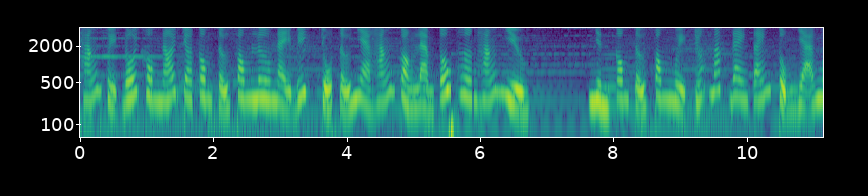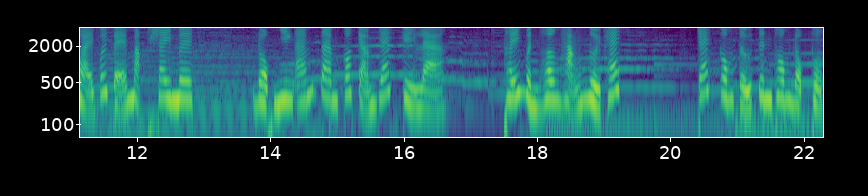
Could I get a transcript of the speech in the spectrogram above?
Hắn tuyệt đối không nói cho công tử phong lưu này biết chủ tử nhà hắn còn làm tốt hơn hắn nhiều. Nhìn công tử phong nguyệt trước mắt đang tán tụng giả ngoại với vẻ mặt say mê, Đột nhiên ám tam có cảm giác kỳ lạ. Thấy mình hơn hẳn người khác. Trác công tử tinh thông độc thuật,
